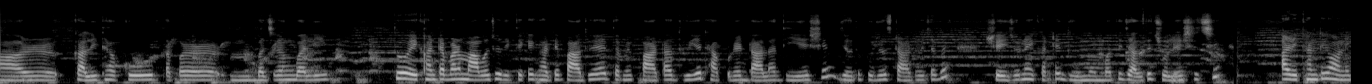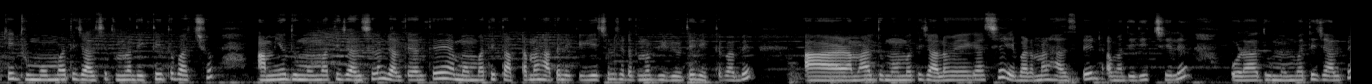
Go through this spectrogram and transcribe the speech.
আর কালী ঠাকুর, তারপর বজরংবলী তো এখানটা আমার মা বলছে ওদিক থেকে ঘাটে পা ধুয়ে, তো আমি পাটা ধুয়ে ঠাকুরের ডালা দিয়ে এসে, যেহেতু পুজো স্টার্ট হয়ে যাবে, সেই জন্য এখানটায় ধূপ, মোমবাতি জ্বালতে চলে এসেছি। আর এখানটায় অনেকেই ধূপ মোমবাতি জ্বালছে, তোমরা দেখতেই তো পাচ্ছ। আমিও ধূপ মোমবাতি জ্বালছিলাম, জ্বালতে জ্বালতে মোমবাতির তাপটা আমার হাতে লেগে গিয়েছিল, সেটা তোমরা ভিডিওতেই দেখতে পাবে। আর আমার ধূপ মোমবাতি জ্বালা হয়ে গেছে, এবার আমার হাজবেন্ড আমার দিদির ছেলে, ওরা ধূপ মোমবাতি জ্বালবে।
